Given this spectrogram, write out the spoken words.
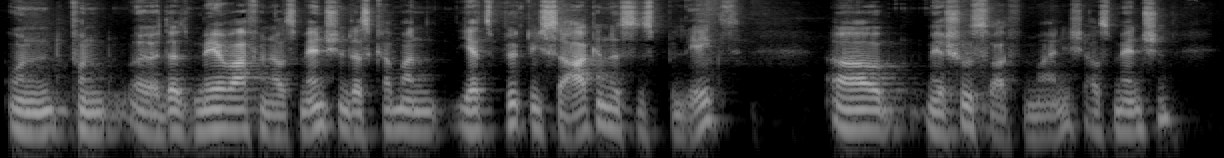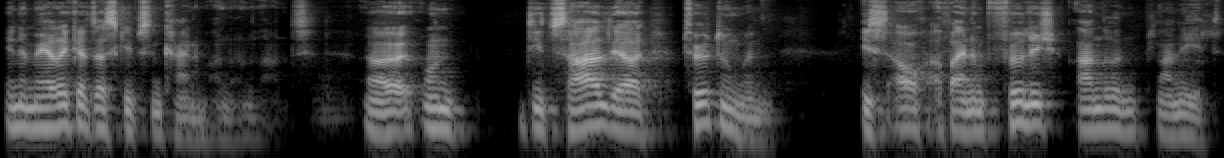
und von äh, mehr Waffen aus Menschen, das kann man jetzt wirklich sagen, das ist belegt. Äh, mehr Schusswaffen meine ich aus Menschen. In Amerika, das gibt es in keinem anderen Land. Äh, und die Zahl der Tötungen ist auch auf einem völlig anderen Planet.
